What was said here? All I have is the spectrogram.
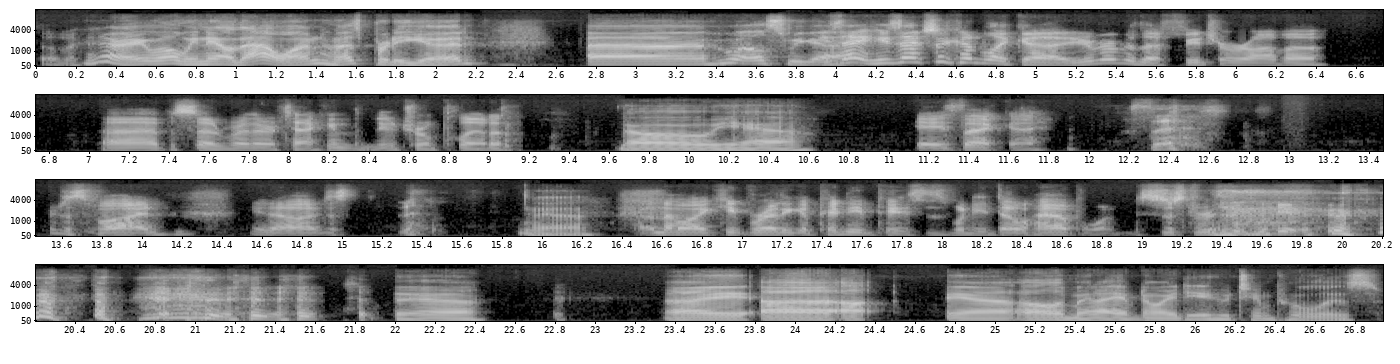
Something. All right. Well, we nailed that one. That's pretty good. Uh, who else we got? He's, a- he's actually kind of like uh you remember the Futurama uh, episode where they're attacking the neutral planet? oh yeah. Yeah, he's that guy. We're just fine. You know, I just Yeah. I don't know why I keep writing opinion pieces when you don't have one. It's just really weird. yeah. I uh, uh yeah, I'll admit I have no idea who Tim Pool is.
